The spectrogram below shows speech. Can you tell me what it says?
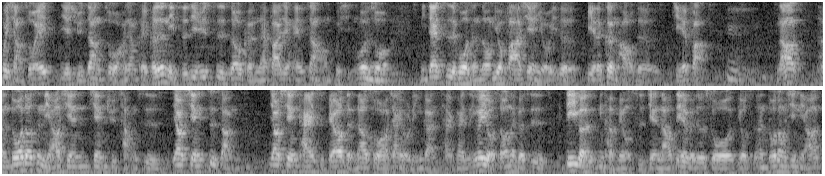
会想说，哎、也许这样做好像可以，可是你实际去试之后，可能才发现，哎、这样好像不行，或者说你在试的过程中又发现有一个别的更好的解法，嗯。然后很多都是你要先先去尝试，要先至少要先开始，不要等到说好像有灵感才开始，因为有时候那个是第一个你可能没有时间，然后第二个就是说有时很多东西你要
